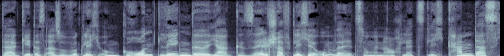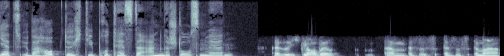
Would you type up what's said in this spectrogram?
Da geht es also wirklich um grundlegende, ja, gesellschaftliche Umwälzungen auch letztlich. Kann das jetzt überhaupt durch die Proteste angestoßen werden? Also ich glaube, ähm, es ist, es ist immer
